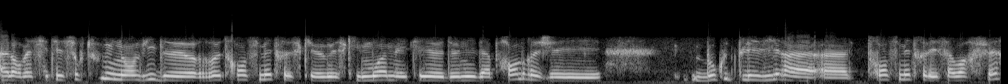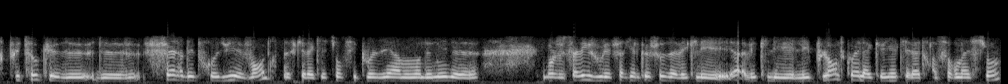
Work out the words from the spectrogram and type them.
Alors bah, c'était surtout une envie de retransmettre ce, que, ce qui moi m'a été euh, donné d'apprendre. J'ai beaucoup de plaisir à, transmettre les savoir-faire plutôt que de, de, faire des produits et vendre, parce que la question s'est posée à un moment donné de Bon, je savais que je voulais faire quelque chose avec les avec les, les plantes, quoi, la cueillette et la transformation.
